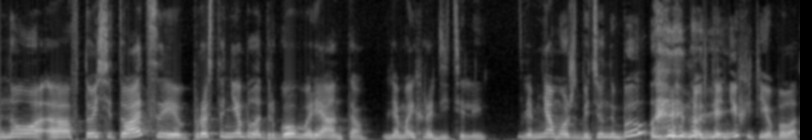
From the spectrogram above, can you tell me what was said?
Но э, в той ситуации просто не было другого варианта для моих родителей. Для меня, может быть, он и был, но для них не было.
